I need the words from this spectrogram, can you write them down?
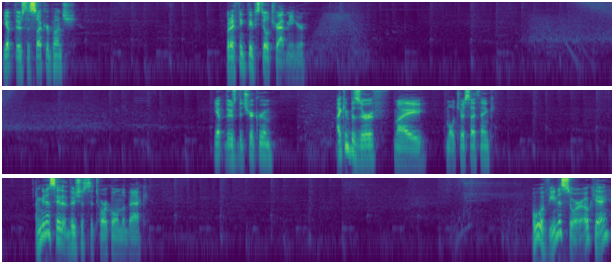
Yep, there's the Sucker Punch. But I think they've still trapped me here. Yep, there's the Trick Room. I can preserve my Moltres, I think. I'm going to say that there's just a Torkoal in the back. Oh, a Venusaur. Okay.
